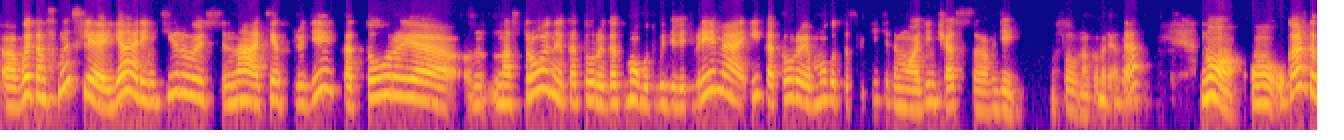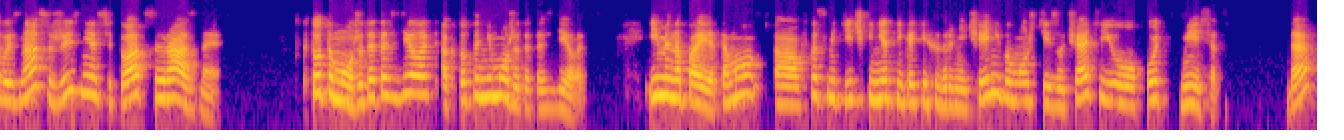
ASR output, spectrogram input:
в этом смысле я ориентируюсь на тех людей, которые настроены, которые могут выделить время и которые могут посвятить этому один час в день, условно говоря, да. Но у каждого из нас в жизни ситуации разные. Кто-то может это сделать, а кто-то не может это сделать. Именно поэтому а, в косметичке нет никаких ограничений, вы можете изучать ее хоть месяц. Да?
